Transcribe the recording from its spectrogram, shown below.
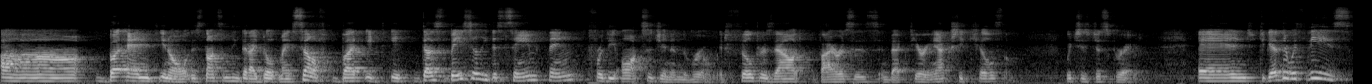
uh, but and you know it's not something that I built myself, but it, it does basically the same thing for the oxygen in the room. It filters out viruses and bacteria and actually kills them, which is just great. And together with these,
